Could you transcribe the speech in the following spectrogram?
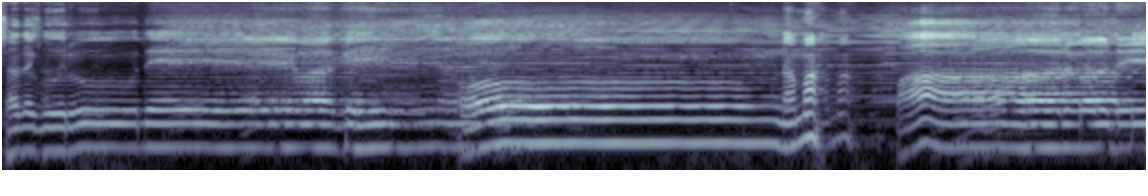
સદગુરુદેવ ઓમ નમઃ પાર્વતી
